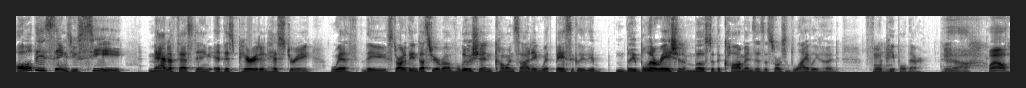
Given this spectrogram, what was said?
All these things you see manifesting at this period in history with the start of the Industrial Revolution coinciding with basically the the obliteration of most of the commons as a source of livelihood for mm-hmm. people there. Yeah. Wow.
